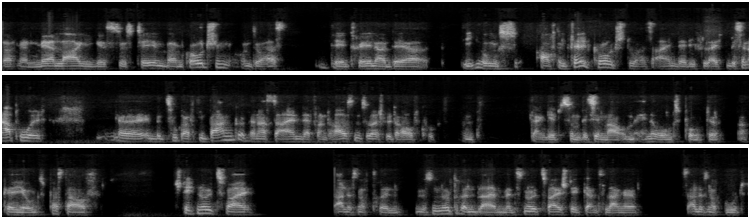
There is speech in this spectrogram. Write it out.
ein mehrlagiges System beim Coachen und du hast den Trainer, der die Jungs auf dem Feld coacht. Du hast einen, der die vielleicht ein bisschen abholt äh, in Bezug auf die Bank. Und dann hast du einen, der von draußen zum Beispiel drauf guckt. Und dann gibt es so ein bisschen mal um Erinnerungspunkte. Okay, Jungs, passt auf. Steht 0-2. Alles noch drin. Wir müssen nur drin bleiben. Wenn es 0-2 steht, ganz lange, ist alles noch gut.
